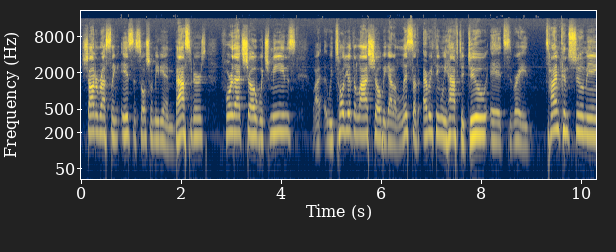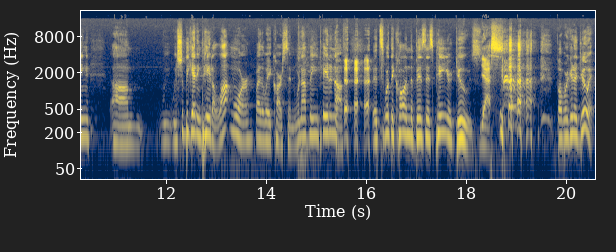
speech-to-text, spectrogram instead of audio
Shot of Wrestling is the social media ambassadors for that show, which means I- we told you at the last show we got a list of everything we have to do. It's very time consuming. Um, we, we should be getting paid a lot more, by the way, Carson. We're not being paid enough. it's what they call in the business paying your dues yes. but we're gonna do it,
